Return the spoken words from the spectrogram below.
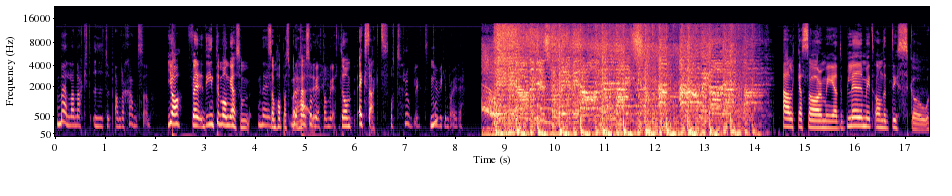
Mellanakt i typ Andra chansen. Ja, för det är inte många som, Nej. som hoppas på Men det här. de som vet, de vet. De, exakt. Otroligt. Mm. Gud vilken bra idé. Alcazar med Blame it on the disco.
